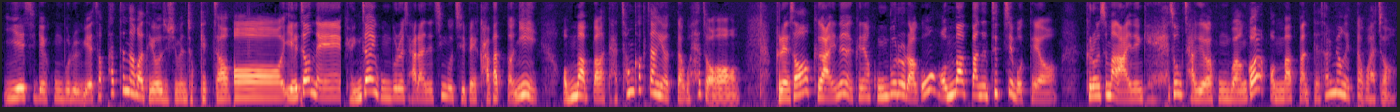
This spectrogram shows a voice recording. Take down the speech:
이해식의 공부를 위해서 파트너가 되어주시면 좋겠죠. 어, 예전에 굉장히 공부를 잘하는 친구 집에 가봤더니 엄마 아빠가 다 청각장애였다고 하죠. 그래서 그 아이는 그냥 공부를 하고 엄마 아빠는 듣지 못해요. 그러지만 아이는 계속 자기가 공부한 걸 엄마 아빠한테 설명했다고 하죠.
